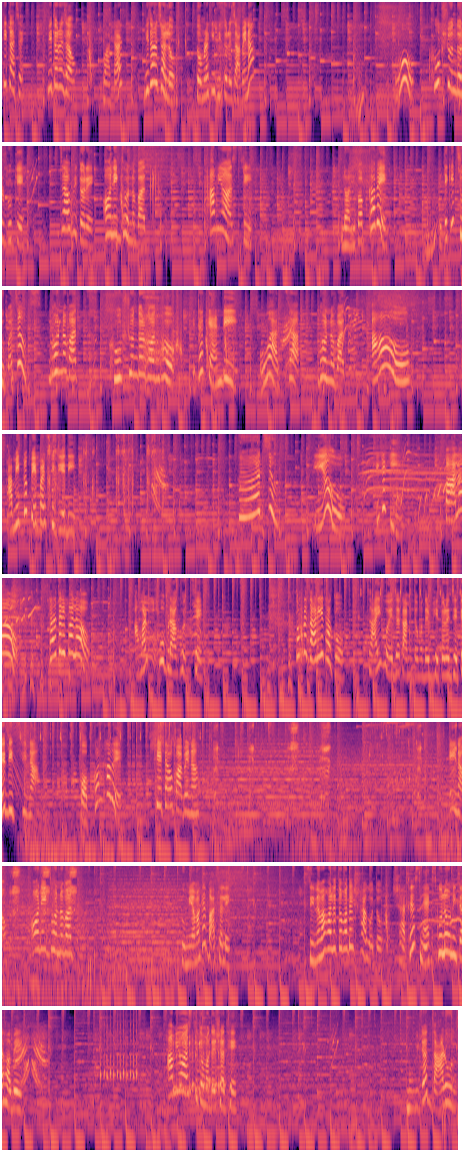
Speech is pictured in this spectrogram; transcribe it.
ঠিক আছে ভিতরে যাও। ওয়াটার, ভিতরে চলো। তোমরা কি ভিতরে যাবে না? ও, খুব সুন্দর বুকে। যাও ভিতরে, অনেক ধন্যবাদ। আমিও আসছি। ললিপপ খাবে? এটা কি চুপা চিপস? ধন্যবাদ। খুব সুন্দর গন্ধ। এটা ক্যান্ডি। ও আচ্ছা। ধন্যবাদ। আও। আমি একটু পেপার ছিটিয়ে দিই। আচ্ছু! ইউ, এটা কি? পালাও, তাড়াতাড়ি পালাও। আমার খুব রাগ হচ্ছে। তোমরা দাঁড়িয়ে থাকো। যাই হয়ে যাক, আমি তোমাদের ভেতরে যেতে দিচ্ছি না। পপকর্ন খাবে? সেটাও পাবে না। এই নাও, অনেক ধন্যবাদ। তুমি আমাকে বাঁচালে। সিনেমা হলে তোমাদের স্বাগত। সাথে স্ন্যাক্স গুলোও নিতে হবে। আমিও আসছি তোমাদের সাথে। মুভিটা দারুণ।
